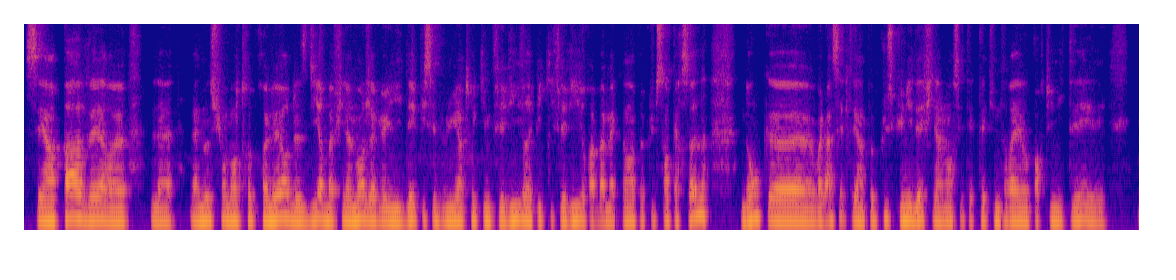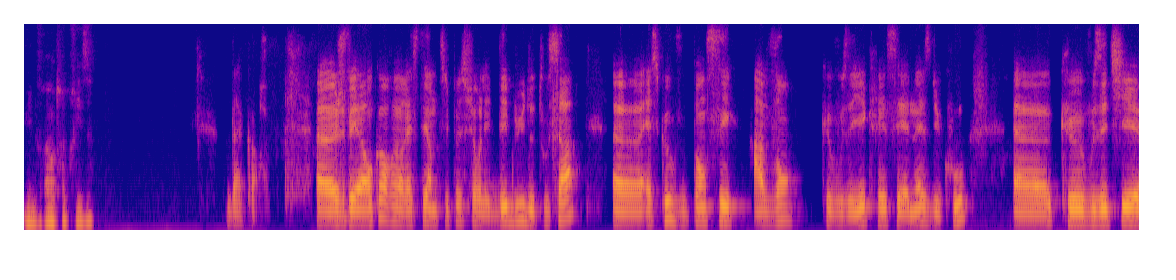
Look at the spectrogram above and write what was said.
c'est un pas vers euh, la, la, notion d'entrepreneur, de se dire bah, finalement j'avais une idée, puis c'est devenu un truc qui me fait vivre et puis qui fait vivre bah, maintenant un peu plus de 100 personnes. Donc euh, voilà, c'était un peu plus qu'une idée finalement, c'était peut-être une vraie opportunité et une vraie entreprise. D'accord. Euh, je vais encore rester un petit peu sur les débuts de tout ça. Euh, est-ce que vous pensez, avant que vous ayez créé CNS, du coup, euh, que vous étiez,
